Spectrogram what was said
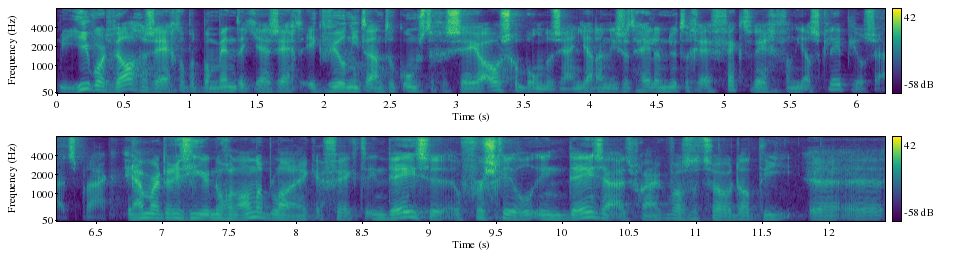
hier wordt wel gezegd op het moment dat jij zegt... ik wil niet aan toekomstige CEO's gebonden zijn... ja, dan is het hele nuttige effect weg van die Asclepios-uitspraak. Ja, maar er is hier nog een ander belangrijk effect. In deze verschil in deze uitspraak was het zo dat die eh, eh,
